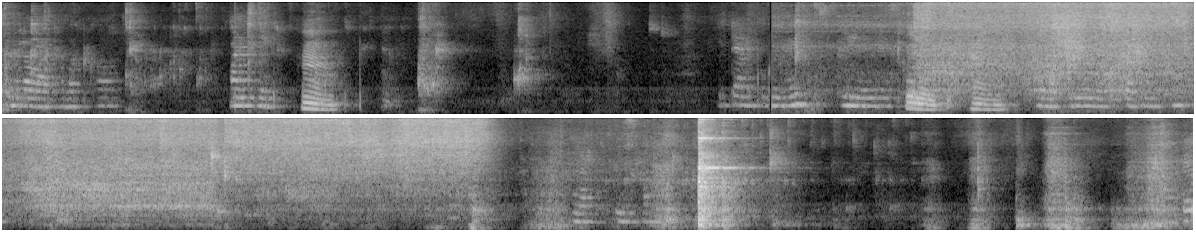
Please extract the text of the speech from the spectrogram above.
ఇందులో వాటర్ పట్టుకోవాలి. మంచినీరు. ఉమ్. ఈ ట్యాంక్ ఉంది క్లీన్ చేసి క్లీనింగ్కి. ఆ. అలా క్లీన్ చేసుకోవడానికి ఇలా తీసుకోవాలి అంటే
